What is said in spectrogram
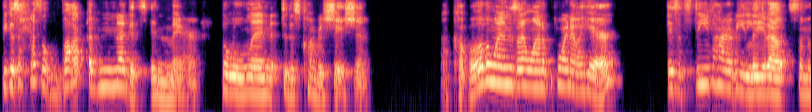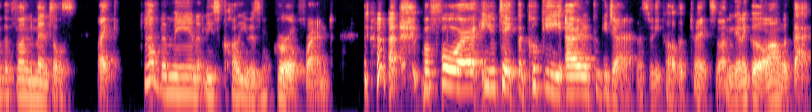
because it has a lot of nuggets in there that will lend to this conversation a couple of the ones I want to point out here is that Steve Harvey laid out some of the fundamentals, like have the man at least call you his girlfriend before you take the cookie out of the cookie jar. That's what he called it, right? So I'm going to go along with that,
